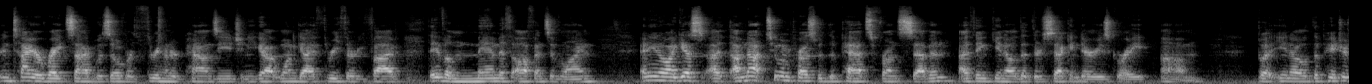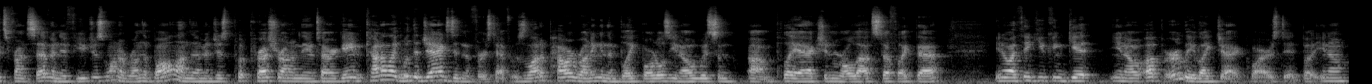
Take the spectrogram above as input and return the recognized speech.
entire right side was over 300 pounds each, and you got one guy 335. They have a mammoth offensive line. And you know, I guess I, I'm not too impressed with the Pats front seven. I think you know that their secondary is great. Um, but you know, the Patriots front seven, if you just want to run the ball on them and just put pressure on them the entire game, kind of like what the Jags did in the first half. It was a lot of power running, and then Blake Bortles, you know, with some um, play action, rollout stuff like that. You know, I think you can get you know up early like Jaguars did, but you know,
